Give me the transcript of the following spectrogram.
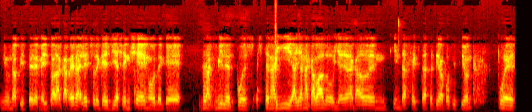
ni una pizca de mérito a la carrera. El hecho de que Jia Shen o de que Drag Miller pues estén allí, hayan acabado y hayan acabado en quinta, sexta, séptima posición, pues,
